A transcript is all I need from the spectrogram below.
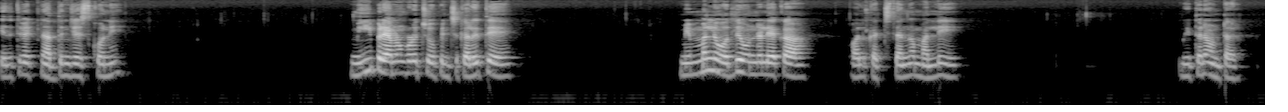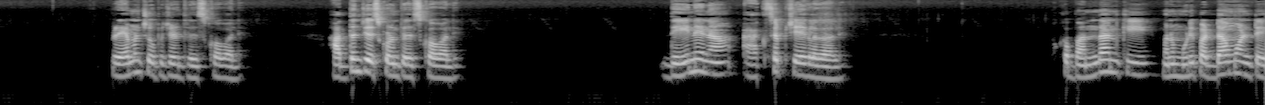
ఎదుటి వ్యక్తిని అర్థం చేసుకొని మీ ప్రేమను కూడా చూపించగలిగితే మిమ్మల్ని వదిలి ఉండలేక వాళ్ళు ఖచ్చితంగా మళ్ళీ మీతోనే ఉంటారు. ప్రేమను చూపించడం తెలుసుకోవాలి. అర్థం చేసుకోవడం తెలుసుకోవాలి. దేనైనా యాక్సెప్ట్ చేయగలగాలి. ఒక బంధానికి మనం ముడిపడ్డాము అంటే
